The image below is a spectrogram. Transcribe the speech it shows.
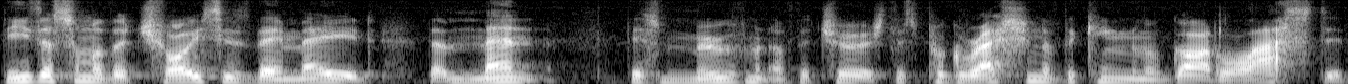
These are some of the choices they made that meant this movement of the church, this progression of the kingdom of God lasted.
